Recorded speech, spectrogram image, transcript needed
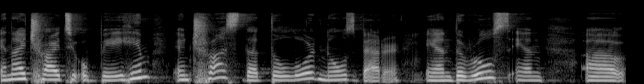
And I try to obey Him and trust that the Lord knows better. And the rules and uh,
